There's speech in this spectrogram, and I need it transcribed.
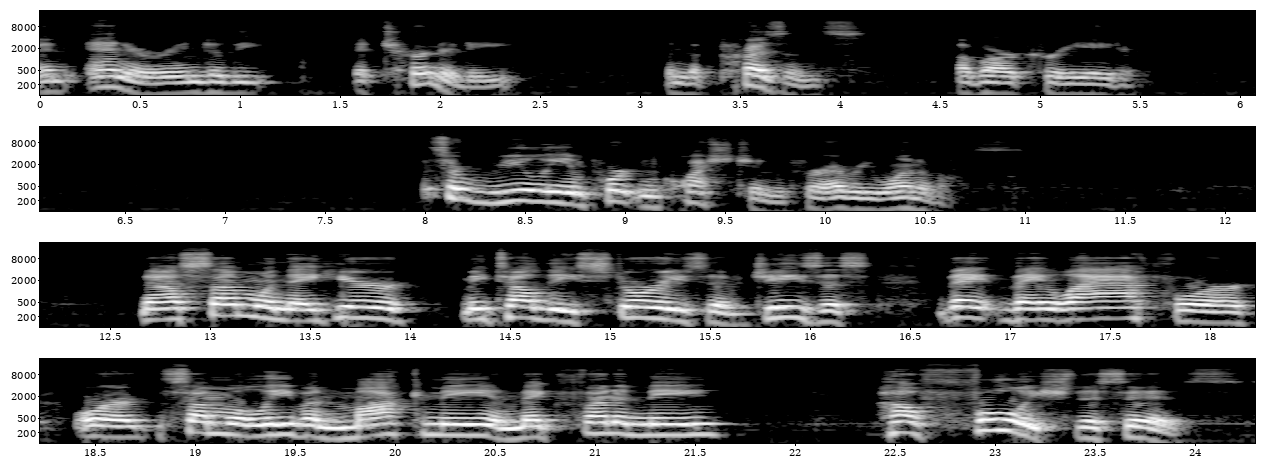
and enter into the eternity in the presence of our Creator? That's a really important question for every one of us. Now, some, when they hear me tell these stories of Jesus, they, they laugh or, or some will even mock me and make fun of me how foolish this is.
